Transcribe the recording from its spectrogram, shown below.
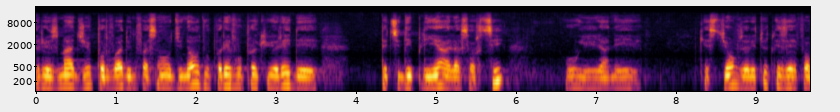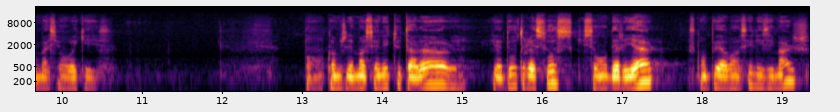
heureusement, Dieu pourvoit d'une façon ou d'une autre. Vous pourrez vous procurer des petits dépliants à la sortie où il en est question. Vous aurez toutes les informations requises. Bon, comme je l'ai mentionné tout à l'heure, il y a d'autres ressources qui sont derrière. Est-ce qu'on peut avancer les images?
